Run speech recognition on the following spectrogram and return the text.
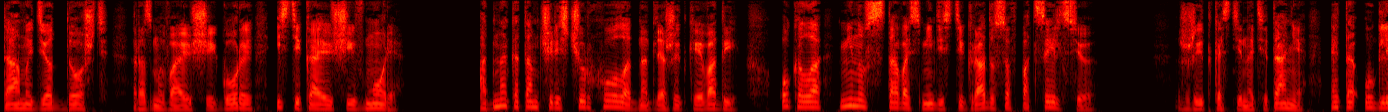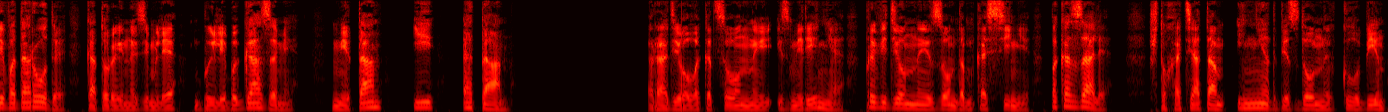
Там идет дождь, размывающий горы и стекающий в море. Однако там чересчур холодно для жидкой воды, около минус 180 градусов по Цельсию. Жидкости на Титане — это углеводороды, которые на Земле были бы газами, метан и этан. Радиолокационные измерения, проведенные зондом Кассини, показали, что хотя там и нет бездонных глубин,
